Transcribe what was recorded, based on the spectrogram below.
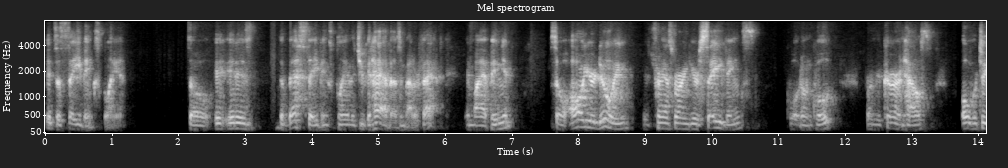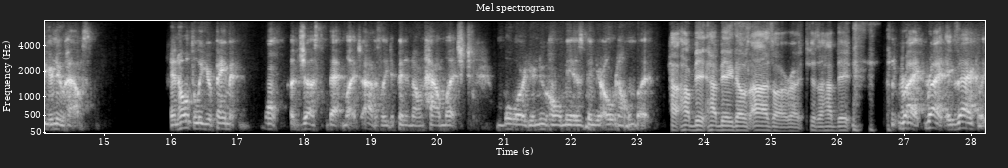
It's a savings plan. So it, it is the best savings plan that you could have, as a matter of fact, in my opinion. So all you're doing is transferring your savings, quote unquote, from your current house over to your new house. And hopefully your payment won't adjust that much, obviously, depending on how much more your new home is than your old home. But how, how big how big those odds are, right? Because of how big. right, right, exactly,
